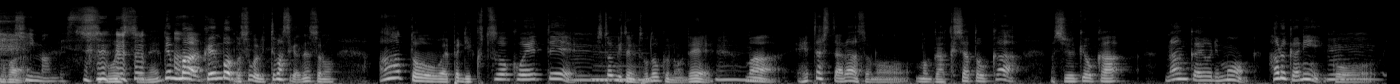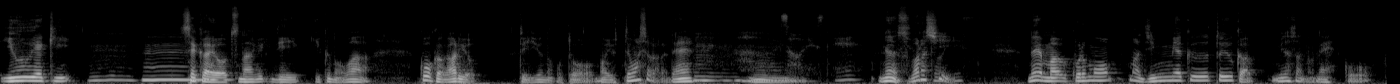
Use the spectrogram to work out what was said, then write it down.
のがキーマンです。すごいですよね。でもまあケンボーもすごい言ってましたけどね。そのアートはやっぱり理屈を超えてうん。人々に届くので、うん。まあ下手したらその、まあ、学者とか宗教家なんかよりもはるかにこう有益世界をつないでいくのは効果があるよっていうようなことをまあ言ってましたからね。う。ん。うん。そうですね。ね素晴らしい。ねまあ、これも、まあ、人脈というか皆さんのねこう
